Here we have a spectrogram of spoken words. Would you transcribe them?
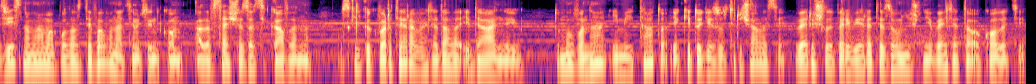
Звісно, мама була здивована цим дзвінком, але все ще зацікавлена, оскільки квартира виглядала ідеальною. Тому вона і мій тато, які тоді зустрічалися, вирішили перевірити зовнішній вигляд та околиці.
